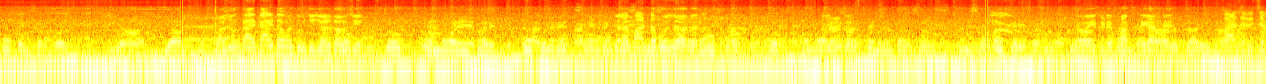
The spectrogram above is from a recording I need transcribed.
कोकम सरबत या या अजून काय काय आयटम आहे तुमचे जळगावचे? फक्त पंधरा रुपये कोकण महोत्सव याला मांडा बोललं जातं ना. फक्त पंधरा रुपये अनंताचं स्पेशल कोकम सरबत तेव्हा इकडे भाकरी आहेत. बाजरीच्या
